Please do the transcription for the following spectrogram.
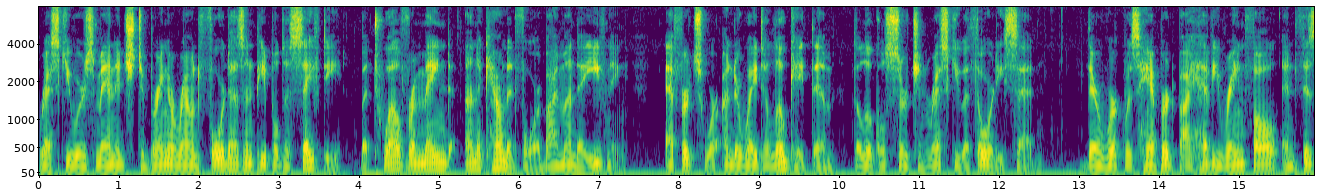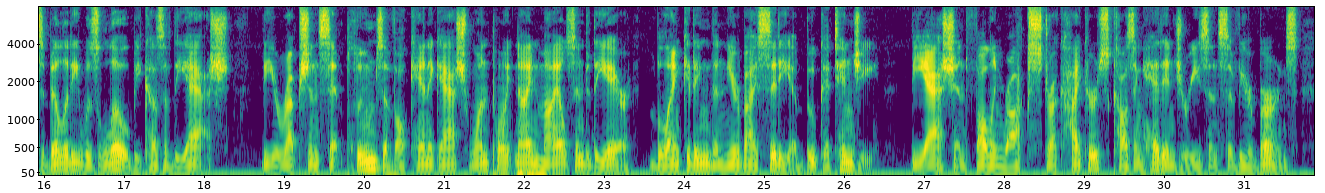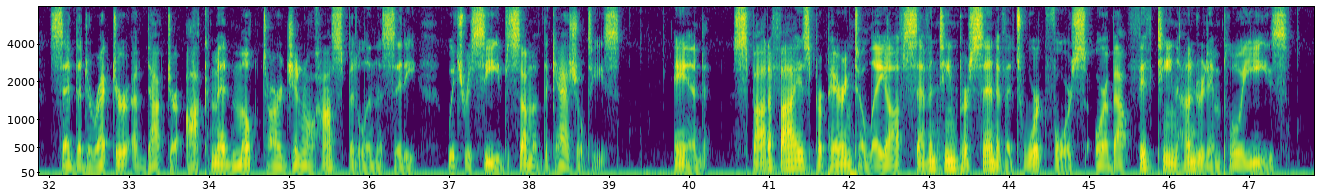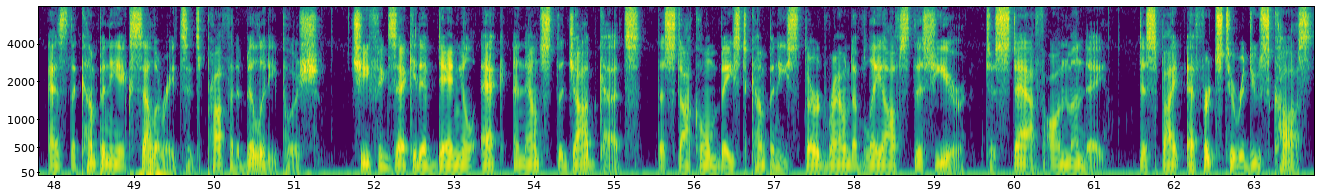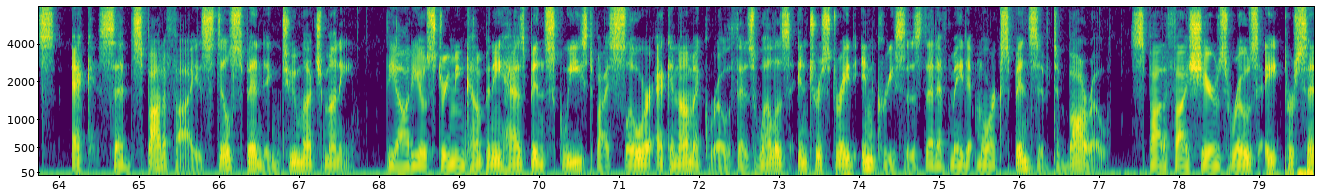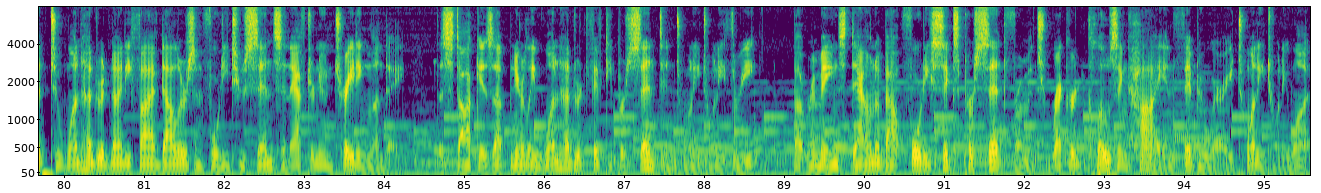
Rescuers managed to bring around four dozen people to safety, but 12 remained unaccounted for by Monday evening. Efforts were underway to locate them, the local search and rescue authority said. Their work was hampered by heavy rainfall, and visibility was low because of the ash. The eruption sent plumes of volcanic ash 1.9 miles into the air, blanketing the nearby city of Bukittinggi. The ash and falling rocks struck hikers, causing head injuries and severe burns, said the director of Dr. Achmad Mochtar General Hospital in the city, which received some of the casualties. And Spotify is preparing to lay off 17% of its workforce, or about 1,500 employees, as the company accelerates its profitability push. Chief Executive Daniel Ek announced the job cuts, the Stockholm based company's third round of layoffs this year, to staff on Monday. Despite efforts to reduce costs, Ek said Spotify is still spending too much money. The audio streaming company has been squeezed by slower economic growth as well as interest rate increases that have made it more expensive to borrow. Spotify shares rose 8% to $195.42 in afternoon trading Monday. The stock is up nearly 150% in 2023, but remains down about 46% from its record closing high in February 2021.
